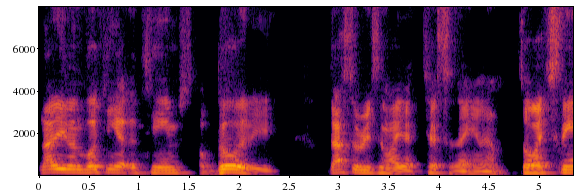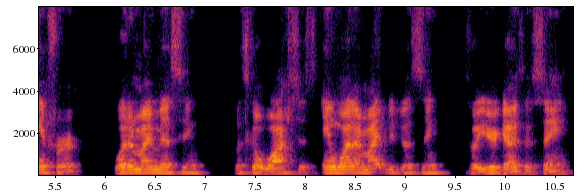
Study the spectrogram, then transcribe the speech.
not even looking at the team's ability, that's the reason why have Texas A&M. So like Stanford, what am I missing? Let's go watch this. And what I might be missing is what your guys are saying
